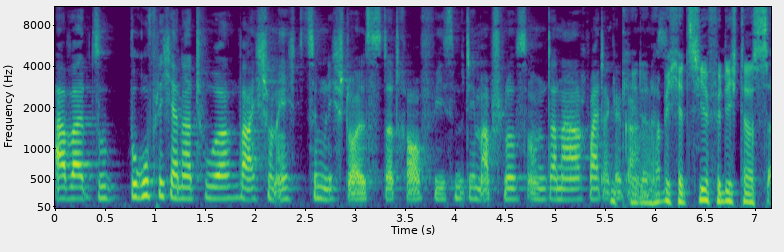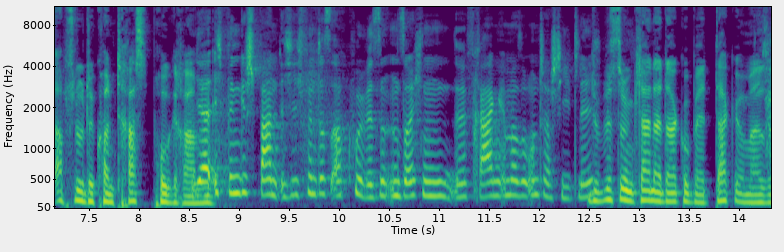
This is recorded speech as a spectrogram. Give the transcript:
Aber so beruflicher Natur war ich schon echt ziemlich stolz darauf, wie es mit dem Abschluss und danach weitergegangen okay, dann ist. Dann habe ich jetzt hier für dich das absolute Kontrastprogramm. Ja, ich bin gespannt. Ich, ich finde das auch cool. Wir sind in solchen äh, Fragen immer so unterschiedlich. Du bist so ein kleiner Dagobert Duck immer so.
